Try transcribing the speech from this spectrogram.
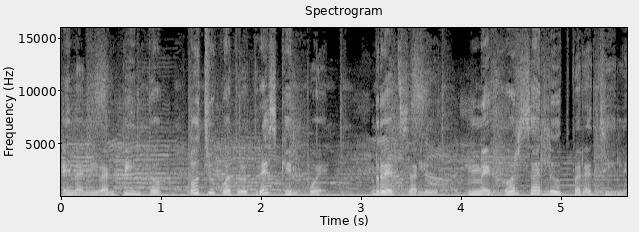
en Aníbal Pinto, 843 Quilpué. Red Salud. Mejor salud para Chile.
